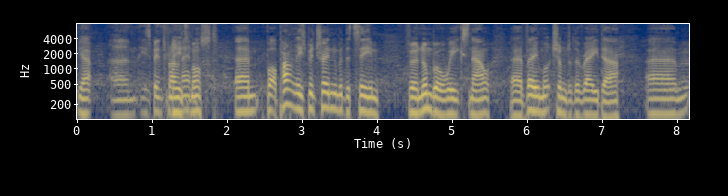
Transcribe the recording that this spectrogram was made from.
yeah. um, he's been thrown needs in. must. Um, but apparently, he's been training with the team for a number of weeks now, uh, very much under the radar. Um,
